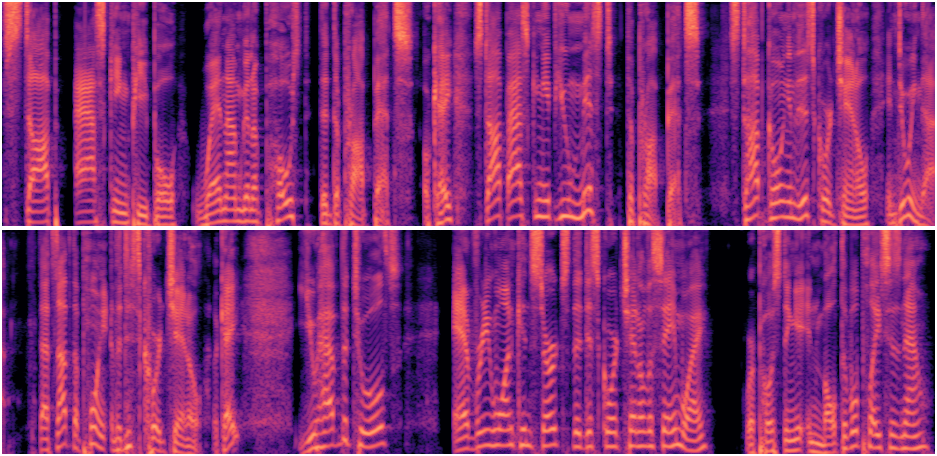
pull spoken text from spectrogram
Stop asking people when I'm going to post the, the prop bets. Okay. Stop asking if you missed the prop bets. Stop going in the Discord channel and doing that. That's not the point of the Discord channel. Okay. You have the tools. Everyone can search the Discord channel the same way. We're posting it in multiple places now.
